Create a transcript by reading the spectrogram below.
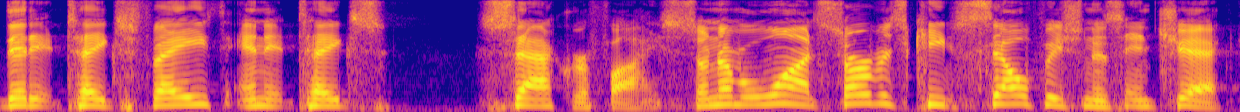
that it takes faith and it takes sacrifice. So, number one, service keeps selfishness in check.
